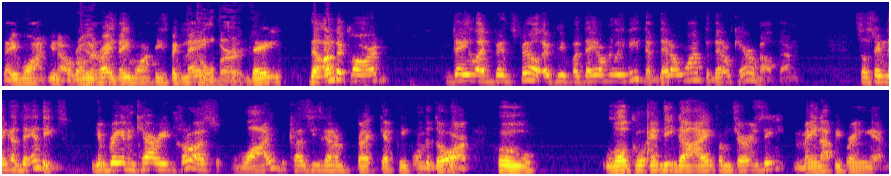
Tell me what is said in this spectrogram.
They want you know Roman Yeah. Reigns. They want these big names. Goldberg. They the undercard. They let Vince fill, if but they don't really need them. They don't want them. They don't care about them. So same thing as the Indies. You're bringing in Karrion Kross. Why? Because he's going to get people in the door who local indie guy from Jersey may not be bringing in.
